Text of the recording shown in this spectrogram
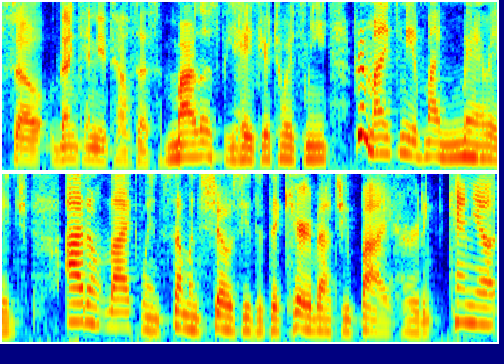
So then Kenya tells us Marlo's behavior towards me reminds me of my marriage. I don't like when someone shows you that they care about you by hurting. Kenya,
